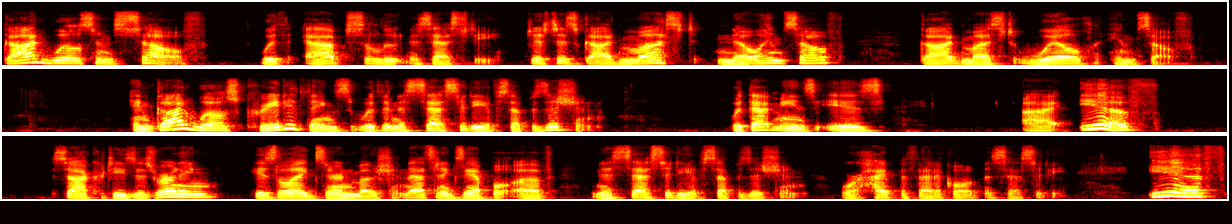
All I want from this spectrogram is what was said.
God wills himself with absolute necessity. Just as God must know himself, God must will himself. And God wills created things with a necessity of supposition. What that means is uh, if Socrates is running, his legs are in motion. That's an example of necessity of supposition or hypothetical necessity. If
